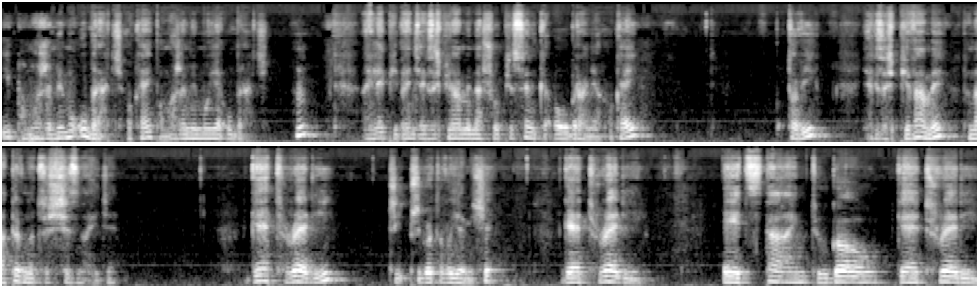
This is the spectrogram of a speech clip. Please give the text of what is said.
i pomożemy mu ubrać, ok? Pomożemy mu je ubrać. Hm? Najlepiej będzie, jak zaśpiewamy naszą piosenkę o ubraniach, ok? Gotowi? Jak zaśpiewamy, to na pewno coś się znajdzie. Get ready, czyli przygotowujemy się. Get ready. It's time to go. Get ready.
